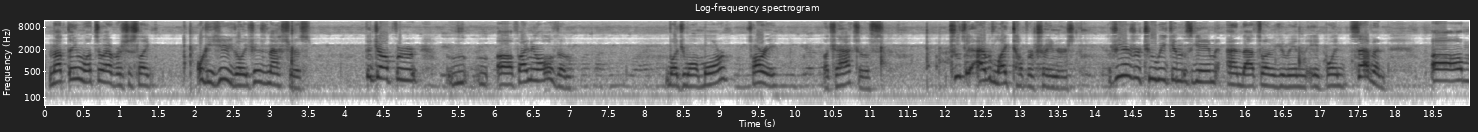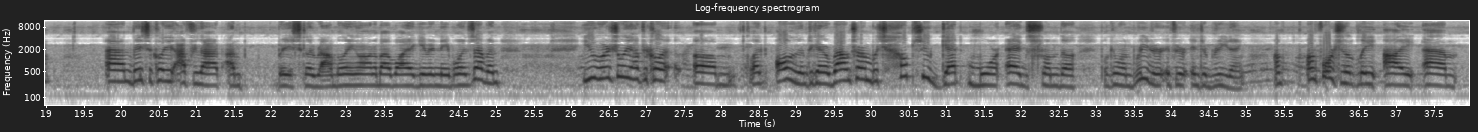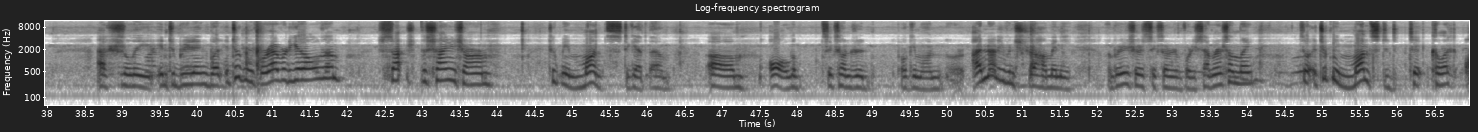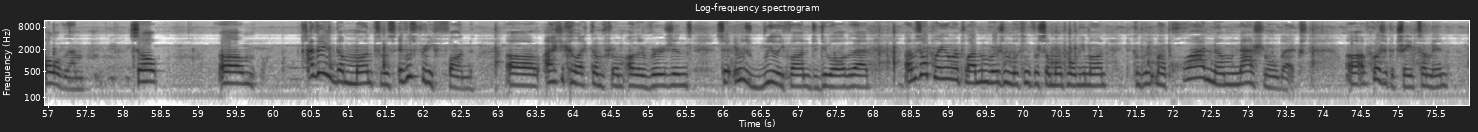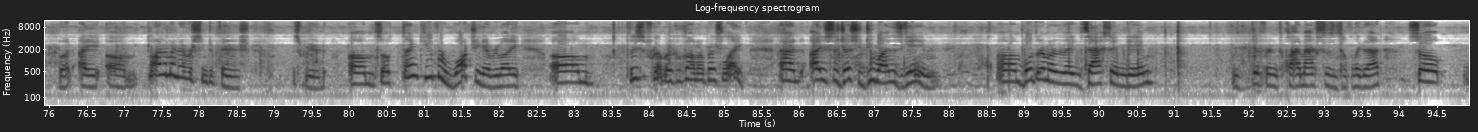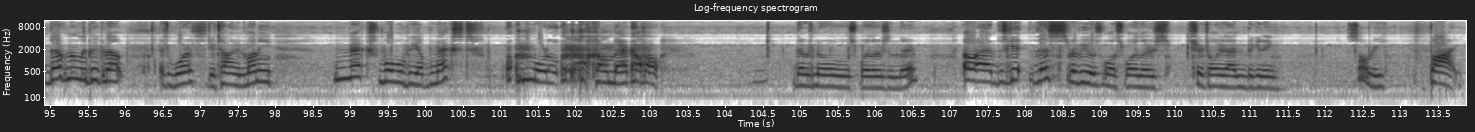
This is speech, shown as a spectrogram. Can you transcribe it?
Nothing whatsoever. It's just like, okay, here you go. Here's an Haxorus. Good job for uh, finding all of them. What, you want more? Sorry. Your Haxorus. Truthfully, I would like tougher trainers. The trainers are too weak in this game, and that's why I'm giving an 8.7. Um, and basically, after that, I'm basically rambling on about why I gave it an 8.7. You virtually have to collect, um, collect all of them to get a round charm, which helps you get more eggs from the Pokemon breeder if you're into breeding. Um, unfortunately, I am actually into breeding, but it took me forever to get all of them. the shiny charm took me months to get them. Um, all the 600 Pokemon, or I'm not even sure how many. I'm pretty sure it's 647 or something. So it took me months to, to collect all of them. So, um, I think the month was it was pretty fun. Uh, I had to collect them from other versions, so it was really fun to do all of that. I'm still playing on my platinum version, looking for some more Pokemon to complete my platinum national dex. Uh, of course, I could trade some in, but I um, platinum I never seem to finish. It's weird. Um, so thank you for watching, everybody. Um, please subscribe, like, comment, press like, and I suggest you do buy this game. Um, both of them are the exact same game with different climaxes and stuff like that. So definitely pick it up. It's worth your time and money. Next, what will be up next? Mortal Kombat. Oh. There was no spoilers in there. Oh, and this get this review is full of spoilers. Sure told you that in the beginning. Sorry. Bye.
